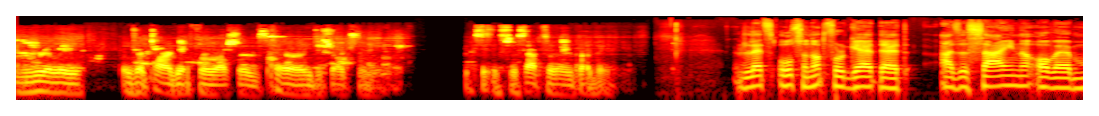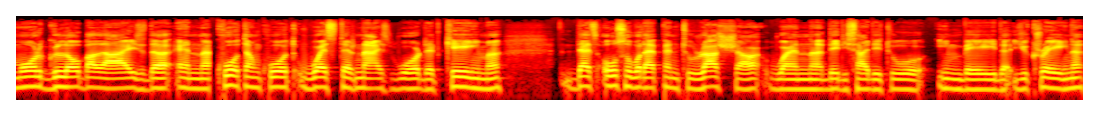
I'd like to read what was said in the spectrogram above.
really is a target for Russia's terror and destruction. It's, it's just absolutely incredible. Let's also not forget that as a sign of a more globalized and quote unquote westernized world that came, that's also what happened to Russia when they decided to invade Ukraine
